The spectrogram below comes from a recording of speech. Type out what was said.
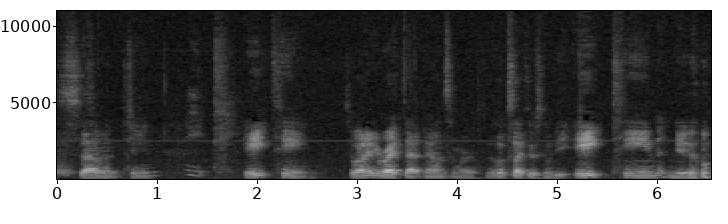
17, 18. 18. So why don't you write that down somewhere? It looks like there's going to be 18 new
